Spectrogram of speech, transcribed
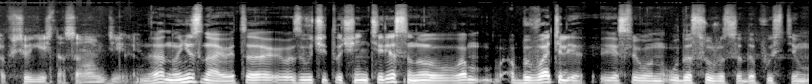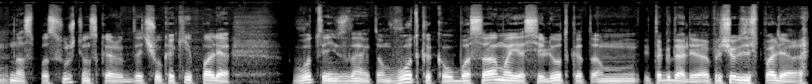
как все есть на самом деле. Да, ну не знаю, это звучит очень интересно, но вам обыватель, если он удосужится, допустим, нас послушать, он скажет, да что, какие поля? Вот, я не знаю, там водка, колбаса моя, селедка там и так далее. А при чем здесь поля?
